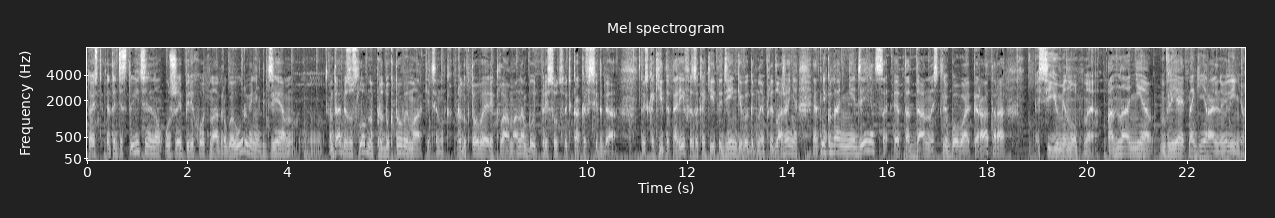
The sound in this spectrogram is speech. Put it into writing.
То есть это действительно уже переход на другой уровень, где, да, безусловно, продуктовый маркетинг, продуктовая реклама, она будет присутствовать, как и всегда. То есть какие-то тарифы за какие-то деньги, выгодные предложения. Это никуда не денется, это данность любого оператора – сиюминутная, она не влияет на генеральную линию.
